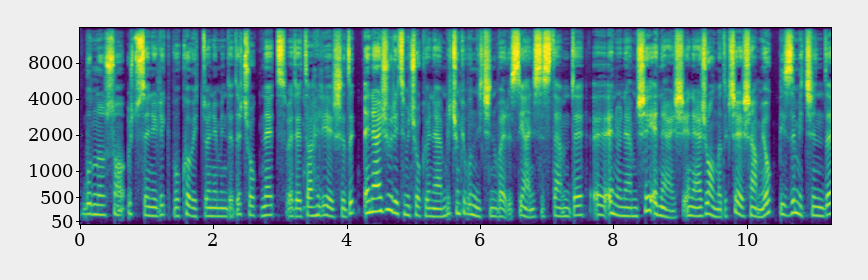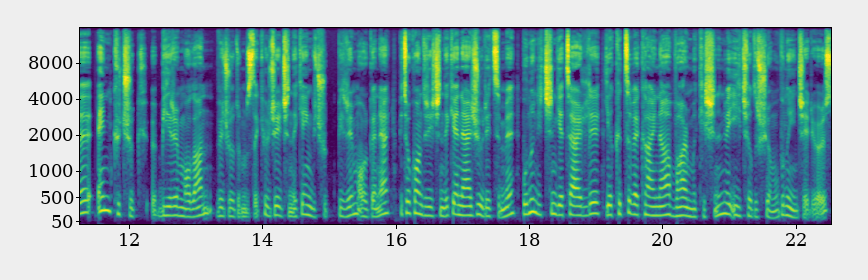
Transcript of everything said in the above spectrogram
Bunu son 3 senelik bu Covid döneminde de çok net ve detaylı yaşadık. Enerji üretimi çok önemli çünkü bunun için varız. Yani sistemde e, en önemli şey enerji. Enerji olmadıkça yaşam yok. Bizim için de en küçük birim olan vücudumuzdaki hücre içindeki en küçük birim organel mitokondri içindeki enerji üretimi. Bunun için yeterli yakıtı ve kaynağı var mı kişinin ve iyi çalışıyor mu? Bunu inceliyoruz.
